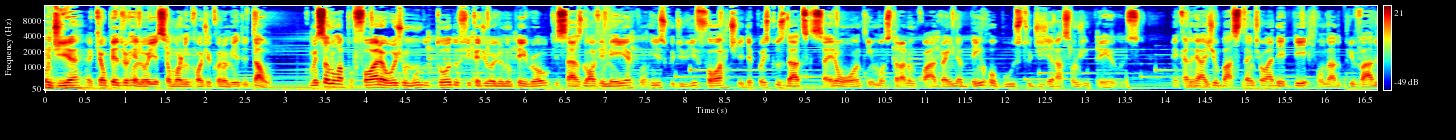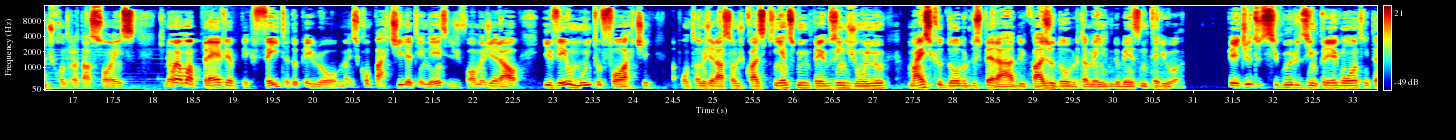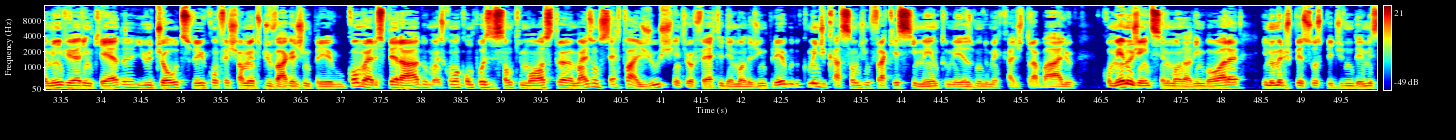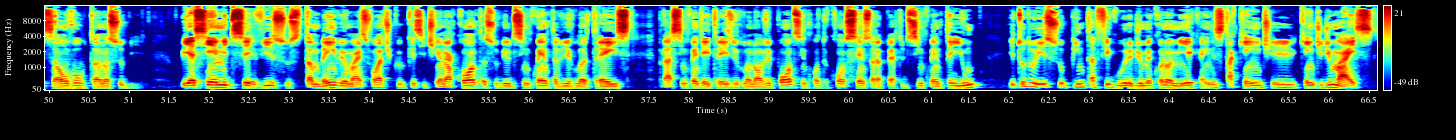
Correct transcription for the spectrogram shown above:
Bom dia, aqui é o Pedro Renault e esse é o Morning Call de Economia do Itaú. Começando lá por fora, hoje o mundo todo fica de olho no payroll, que sai às 9h30, com risco de vir forte, depois que os dados que saíram ontem mostraram um quadro ainda bem robusto de geração de empregos. O mercado reagiu bastante ao ADP, que é um dado privado de contratações, que não é uma prévia perfeita do payroll, mas compartilha tendências de forma geral e veio muito forte, apontando geração de quase 500 mil empregos em junho, mais que o dobro do esperado e quase o dobro também do mês anterior. Pedidos de seguro-desemprego ontem também vieram em queda e o JOLTS veio com fechamento de vagas de emprego como era esperado, mas com uma composição que mostra mais um certo ajuste entre oferta e demanda de emprego do que uma indicação de enfraquecimento mesmo do mercado de trabalho, com menos gente sendo mandada embora e número de pessoas pedindo demissão voltando a subir. O ISM de serviços também veio mais forte que o que se tinha na conta, subiu de 50,3 para 53,9 pontos, enquanto o consenso era perto de 51, e tudo isso pinta a figura de uma economia que ainda está quente, quente demais.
